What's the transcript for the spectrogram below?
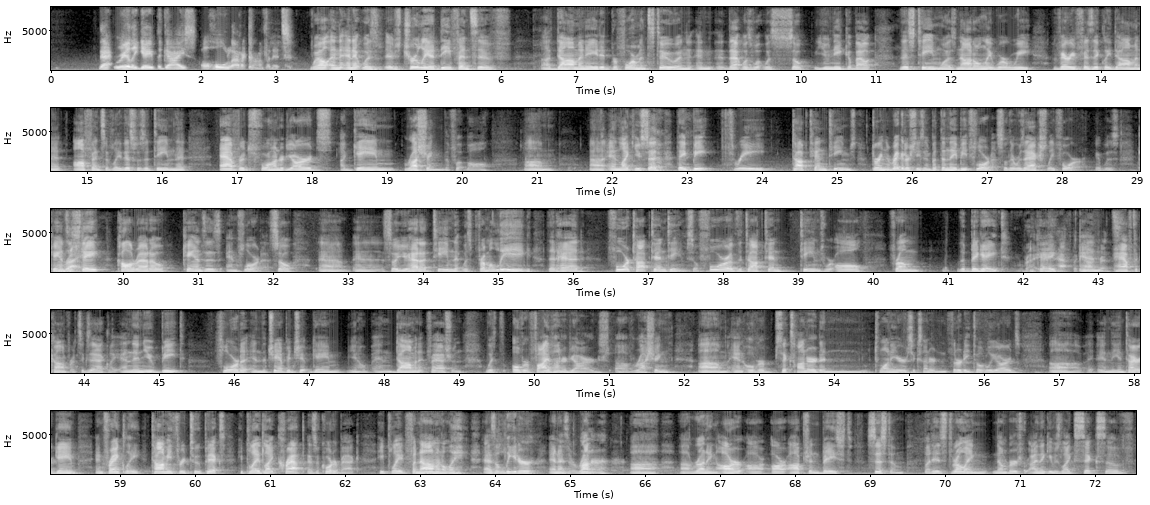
that really gave the guys a whole lot of confidence. Well, and and it was it was truly a defensive uh, dominated performance too, and and that was what was so unique about this team was not only were we very physically dominant offensively, this was a team that averaged 400 yards a game rushing the football. Um, uh, and like you said, they beat three top 10 teams during the regular season, but then they beat Florida. So there was actually four. It was Kansas right. State, Colorado, Kansas, and Florida. So uh, uh, so you had a team that was from a league that had four top 10 teams. So four of the top 10 teams were all from the Big 8, right. okay? Half the conference. And half the conference exactly. And then you beat Florida in the championship game, you know, in dominant fashion with over 500 yards of rushing um, and over 620 or 630 total yards uh, in the entire game. And frankly, Tommie threw two picks. He played like crap as a quarterback. He played phenomenally as a leader and as a runner, uh, uh, running our, our, our option based system. But his throwing numbers, I think he was like six of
